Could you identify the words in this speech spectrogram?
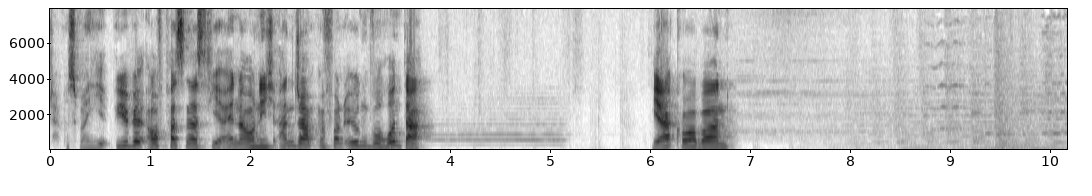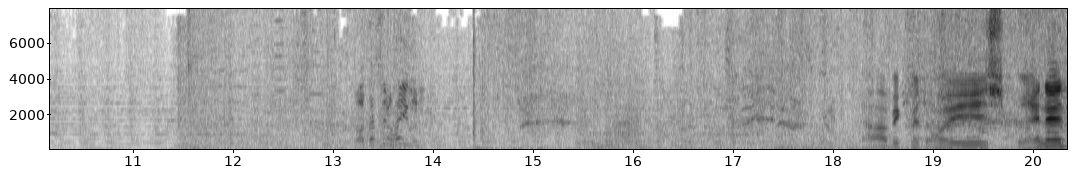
Da muss man hier übel aufpassen, dass die einen auch nicht anjumpen von irgendwo runter. Ja, Korban. Ja, weg mit euch. Brennet.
